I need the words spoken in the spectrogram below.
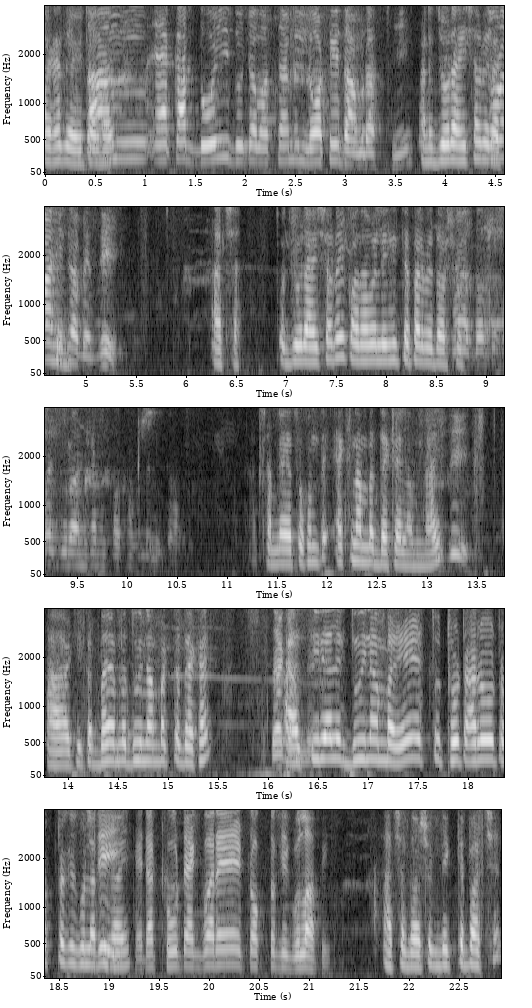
রাখা যায় এটা দাম এক আর দুই দুইটা বাচ্চা আমি লটে দাম রাখছি। মানে জোড়া হিসাবে জোড়া হিসাবে জি। আচ্ছা তো জোড়া হিসাবে কথা বলে নিতে পারবে দর্শক। হ্যাঁ আচ্ছা আমরা এতক্ষণ তো এক নাম্বার দেখাইলাম ভাই। জি। আর কিতাব ভাই আমরা দুই নাম্বারটা দেখাই। সিরিয়ালের দুই নাম্বারে তো ঠোঁট আরও টকটকে গোলাপি ভাই। এটা ঠোঁট একবারে টকটকে গোলাপি। আচ্ছা দর্শক দেখতে পাচ্ছেন।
